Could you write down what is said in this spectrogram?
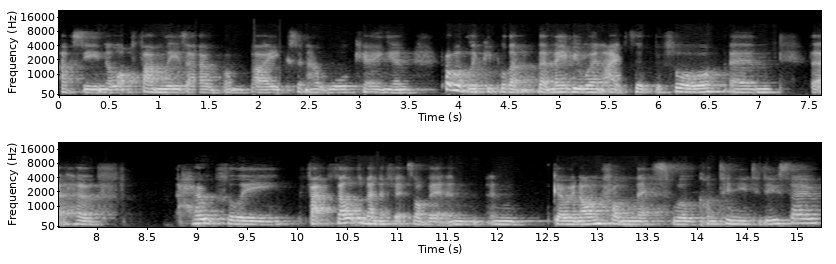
I've seen a lot of families out on bikes and out walking and probably people that, that maybe weren't active before um, that have hopefully felt the benefits of it and, and going on from this will continue to do so.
